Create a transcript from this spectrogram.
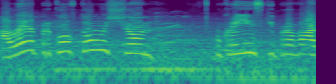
Але прикол в тому, що українські права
